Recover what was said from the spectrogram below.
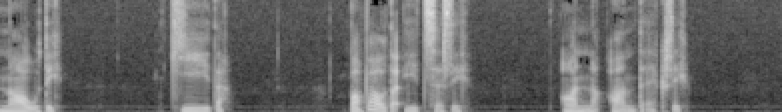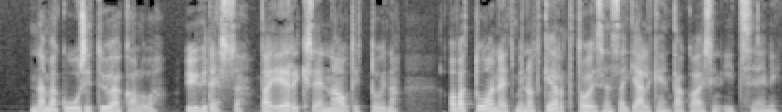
nauti, kiitä, vapauta itsesi, anna anteeksi. Nämä kuusi työkalua, yhdessä tai erikseen nautittuina, ovat tuoneet minut kerta toisensa jälkeen takaisin itseeni,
